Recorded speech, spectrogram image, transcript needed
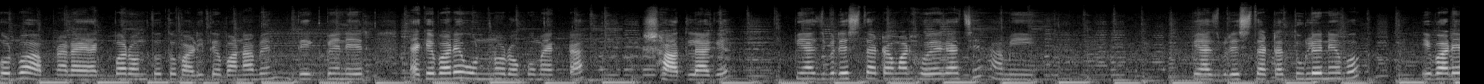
করব, আপনারা একবার অন্তত বাড়িতে বানাবেন। দেখবেন এর একেবারে অন্য রকম একটা স্বাদ লাগে। পেঁয়াজ বেরেস্তাটা আমার হয়ে গেছে, আমি পেঁয়াজ বেরেস্তাটা তুলে নেব। এবারে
